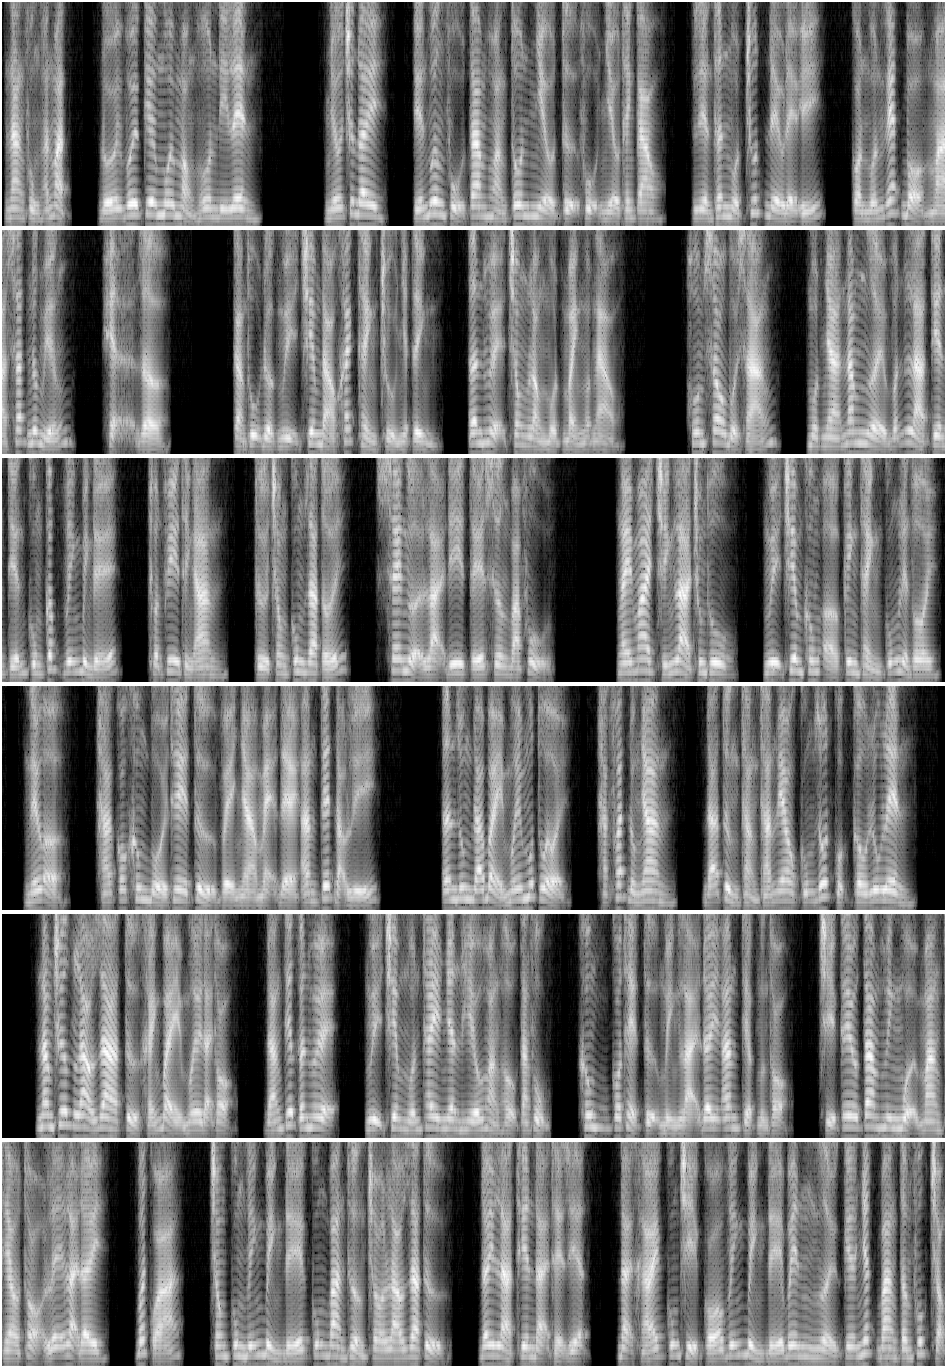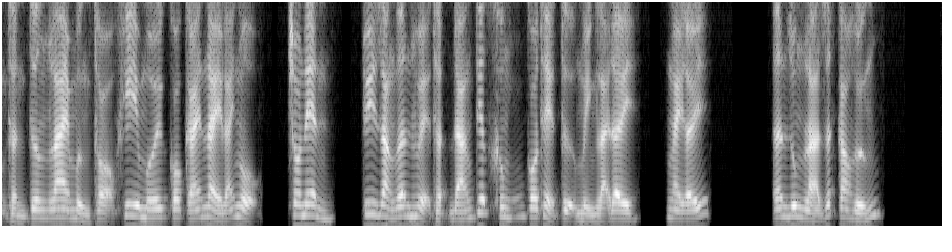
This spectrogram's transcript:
Nàng phùng hắn mặt, đối với kia môi mỏng hôn đi lên. Nhớ trước đây, Tiến Vương phủ Tam Hoàng Tôn nhiều tự phụ nhiều thanh cao, liền thân một chút đều để ý, còn muốn ghét bỏ mà sát nước miếng, hiện giờ. Cảm thụ được Ngụy Chiêm đảo khách thành chủ nhiệt tình, ân huệ trong lòng một mảnh ngọt ngào. Hôm sau buổi sáng, một nhà năm người vẫn là tiên tiến cung cấp vĩnh bình đế, thuận phi thỉnh an, từ trong cung ra tới, xe ngựa lại đi tế xương bá phủ. Ngày mai chính là trung thu, Ngụy Chiêm không ở kinh thành cũng liền thôi, nếu ở, há có không bồi thê tử về nhà mẹ để ăn Tết đạo lý. Ân Dung đã 71 tuổi, hạc phát đồng nhan, đã từng thẳng thắn eo cũng rốt cuộc câu lũ lên. Năm trước lao ra tử khánh 70 đại thọ, đáng tiếc ân huệ, Ngụy Chiêm muốn thay nhân hiếu hoàng hậu tăng phục, không có thể tự mình lại đây ăn tiệc mừng thọ, chỉ kêu tam huynh muội mang theo thọ lễ lại đây, bất quá, trong cung Vĩnh Bình Đế cũng ban thưởng cho lao gia tử, đây là thiên đại thể diện, đại khái cũng chỉ có Vĩnh Bình Đế bên người kia nhất bang tâm phúc trọng thần tương lai mừng thọ khi mới có cái này lãnh ngộ, cho nên, tuy rằng ân huệ thật đáng tiếc không có thể tự mình lại đây, ngày ấy, ân dung là rất cao hứng.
